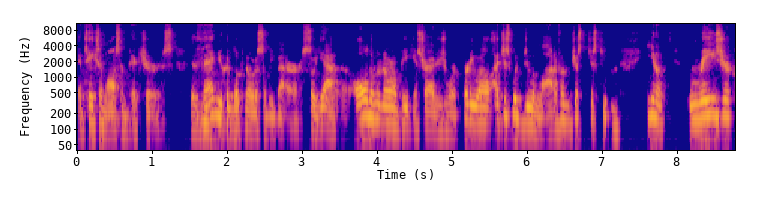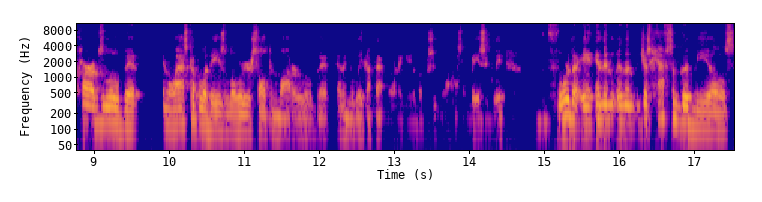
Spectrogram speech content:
and take some awesome pictures. Then you could look noticeably better. So yeah, all the normal peaking strategies work pretty well. I just would do a lot of them. Just just keep them. You know, raise your carbs a little bit in the last couple of days. Lower your salt and water a little bit, and then you wake up that morning and you look super awesome. Basically, for the and then and then just have some good meals.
